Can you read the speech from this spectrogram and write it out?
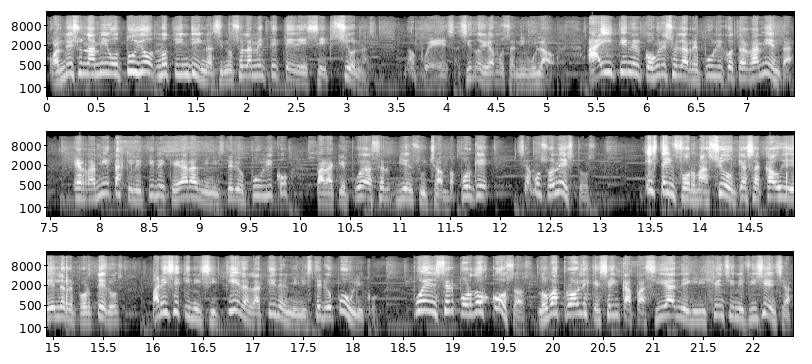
Cuando es un amigo tuyo, no te indignas, sino solamente te decepcionas. No, pues, así no llegamos a ningún lado. Ahí tiene el Congreso de la República otra herramienta. Herramientas que le tiene que dar al Ministerio Público para que pueda hacer bien su chamba. Porque, seamos honestos, esta información que ha sacado IDL Reporteros parece que ni siquiera la tiene el Ministerio Público. Pueden ser por dos cosas. Lo más probable es que sea incapacidad, negligencia, ineficiencia,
